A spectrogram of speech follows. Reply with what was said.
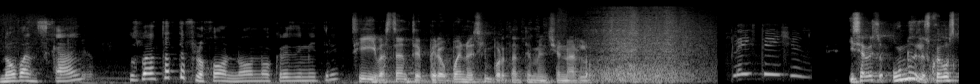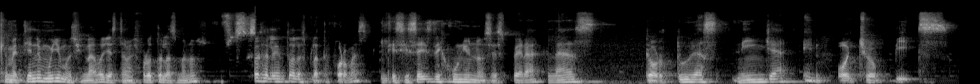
No Man's Sky, pues bastante flojón, ¿no? ¿No crees, Dimitri? Sí, bastante, pero bueno, es importante mencionarlo. Y sabes, uno de los juegos que me tiene muy emocionado, ya hasta me froto las manos, va a salir en todas las plataformas. El 16 de junio nos espera las Tortugas Ninja en 8 bits.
